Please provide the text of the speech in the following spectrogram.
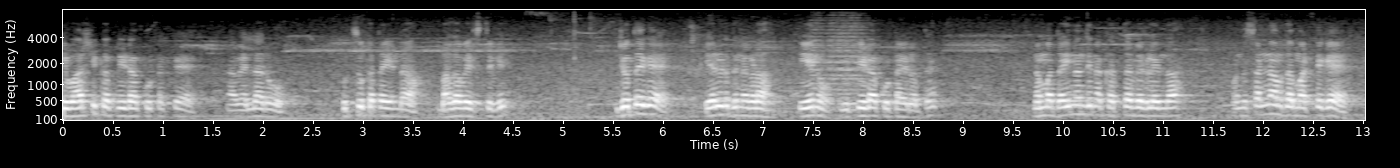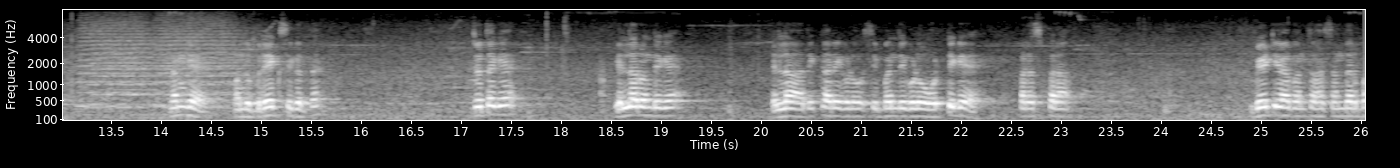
ಈ ವಾರ್ಷಿಕ ಕ್ರೀಡಾಕೂಟಕ್ಕೆ ನಾವೆಲ್ಲರೂ ಉತ್ಸುಕತೆಯಿಂದ ಭಾಗವಹಿಸ್ತೀವಿ. ಜೊತೆಗೆ ಎರಡು ದಿನಗಳ ಏನು ಈ ಕ್ರೀಡಾಕೂಟ ಇರುತ್ತೆ, ನಮ್ಮ ದೈನಂದಿನ ಕರ್ತವ್ಯಗಳಿಂದ ಒಂದು ಸಣ್ಣದ ಮಟ್ಟಿಗೆ ನಮಗೆ ಒಂದು ಬ್ರೇಕ್ ಸಿಗುತ್ತೆ. ಜೊತೆಗೆ ಎಲ್ಲರೊಂದಿಗೆ ಎಲ್ಲ ಅಧಿಕಾರಿಗಳು, ಸಿಬ್ಬಂದಿಗಳು ಒಟ್ಟಿಗೆ ಪರಸ್ಪರ ಭೇಟಿಯಾಗುವಂತಹ ಸಂದರ್ಭ,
